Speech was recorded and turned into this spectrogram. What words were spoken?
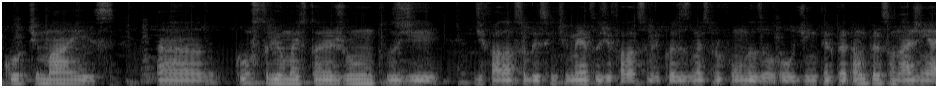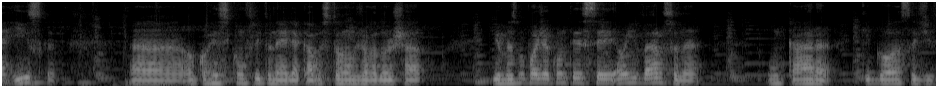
curte mais uh, construir uma história juntos, de, de falar sobre sentimentos, de falar sobre coisas mais profundas ou, ou de interpretar um personagem à risca, uh, ocorre esse conflito, né? Ele acaba se tornando um jogador chato. E o mesmo pode acontecer ao inverso, né? Um cara que gosta de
